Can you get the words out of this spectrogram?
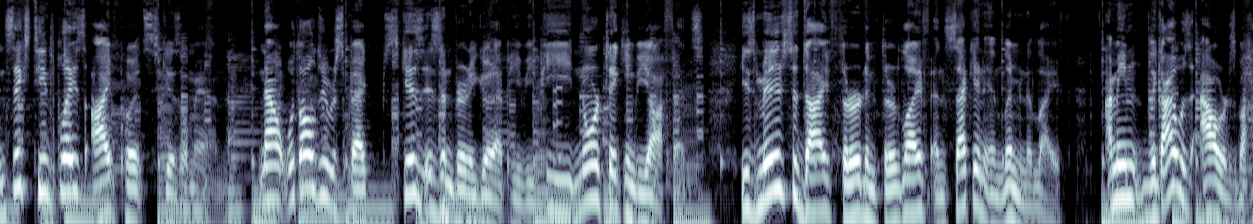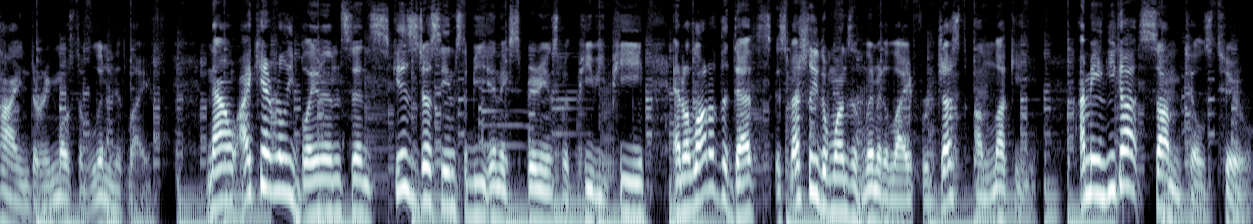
In 16th place, I put Skizzleman. Now, with all due respect, Skizz isn't very good at PvP, nor taking the offense. He's managed to die third in third life and second in limited life. I mean, the guy was hours behind during most of limited life. Now, I can't really blame him since Skizz just seems to be inexperienced with PvP, and a lot of the deaths, especially the ones in limited life, were just unlucky. I mean, he got some kills too.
